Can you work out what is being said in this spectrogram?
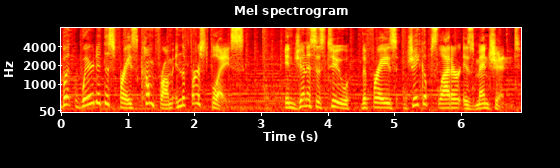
But where did this phrase come from in the first place? In Genesis 2, the phrase Jacob's Ladder is mentioned.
